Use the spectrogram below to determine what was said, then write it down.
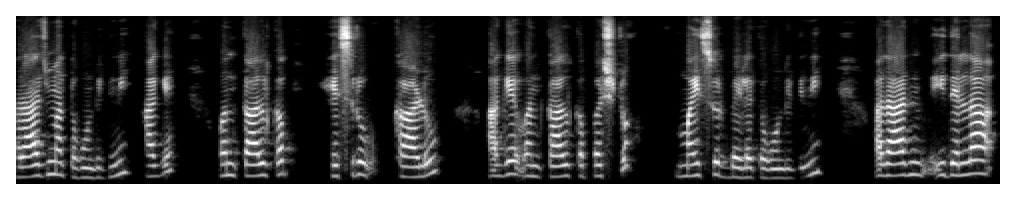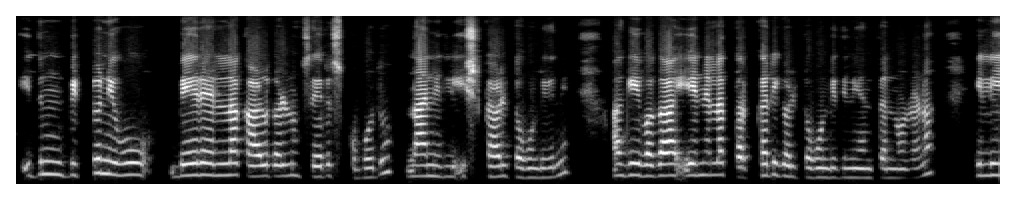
ರಾಜ್ಮಾ ತಗೊಂಡಿದೀನಿ. ಹಾಗೆ ಒಂದ್ ಕಾಲ್ ಕಪ್ ಹೆಸರು ಕಾಳು. ಹಾಗೆ ಒಂದ್ ಕಾಲ್ ಕಪ್ ಅಷ್ಟು ಮೈಸೂರ್ ಬೇಳೆ ತಗೊಂಡಿದೀನಿ. ಅದಾದ್ ಇದೆಲ್ಲ ಇದನ್ ಬಿಟ್ಟು ನೀವು ಬೇರೆ ಎಲ್ಲ ಕಾಳುಗಳನ್ನು ಸೇರಿಸ್ಕೋಬಹುದು ನಾನು ಇಲ್ಲಿ ಇಷ್ಟು ಕಾಳು ತಗೊಂಡಿದ್ದೀನಿ ಹಾಗೆ ಇವಾಗ ಏನೆಲ್ಲ ತರಕಾರಿಗಳು ತಗೊಂಡಿದ್ದೀನಿ ಅಂತ ನೋಡೋಣ. ಇಲ್ಲಿ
